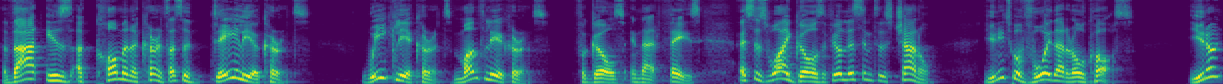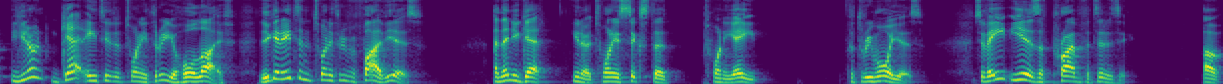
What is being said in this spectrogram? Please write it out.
That is a common occurrence. That's a daily occurrence, weekly occurrence, monthly occurrence for girls in that phase. This is why, girls, if you're listening to this channel, you need to avoid that at all costs. You don't you don't get 18 to 23 your whole life. You get 18 to 23 for 5 years. And then you get, you know, 26 to 28 for 3 more years. So you have 8 years of prime fertility of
